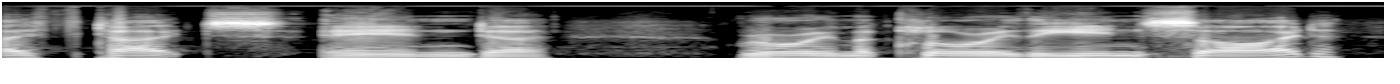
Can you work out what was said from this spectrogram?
both totes and uh, Rory McClory the inside.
